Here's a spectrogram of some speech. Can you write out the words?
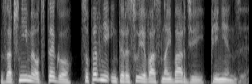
Zacznijmy od tego, co pewnie interesuje Was najbardziej pieniędzy.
